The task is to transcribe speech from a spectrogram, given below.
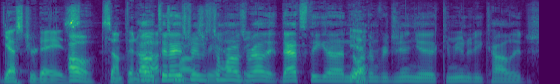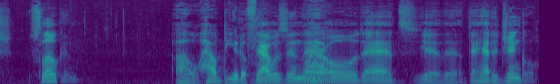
yesterday's, Oh, something oh, about today's tomorrow's dreams, tomorrow's reality. That's the uh, Northern Virginia Community College slogan. Oh, how beautiful! That was in their Wow. old ads. Yeah, they, they had a jingle.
